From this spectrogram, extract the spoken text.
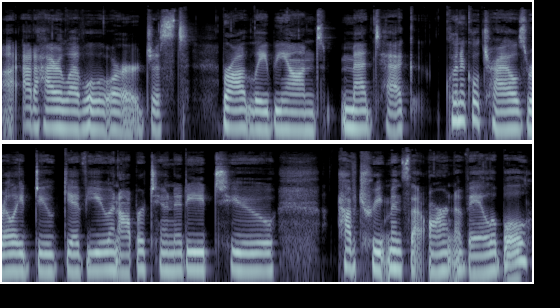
uh, at a higher level or just broadly beyond med tech, clinical trials really do give you an opportunity to have treatments that aren't available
